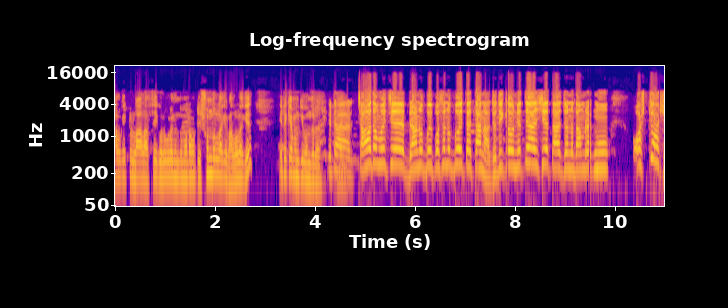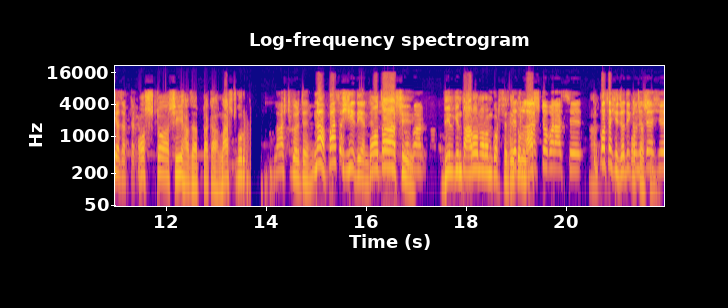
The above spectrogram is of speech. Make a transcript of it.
হালকা একটু লাল আছে। এই গরুগুলো কিন্তু মোটামুটি সুন্দর লাগে ভালো লাগে। এটা কেমন কি বন্ধুরা? এটা চাওয়া দাম হয়েছে বিরানব্বই পঁচানব্বই তাই তা না। যদি কেউ নিতে আসে তার জন্য দাম রাখব অষ্টআশি হাজার টাকা। অষ্টআশি হাজার টাকা। লাস্ট গরু। লাস্ট করতে না পাঁচাশি দিয়েন পঁচাশি। দিল কিন্তু আরও নরম করছে যেহেতু লাস্ট ওভার আসছে পঁচাশি। যদি কেউ নিতে আসে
